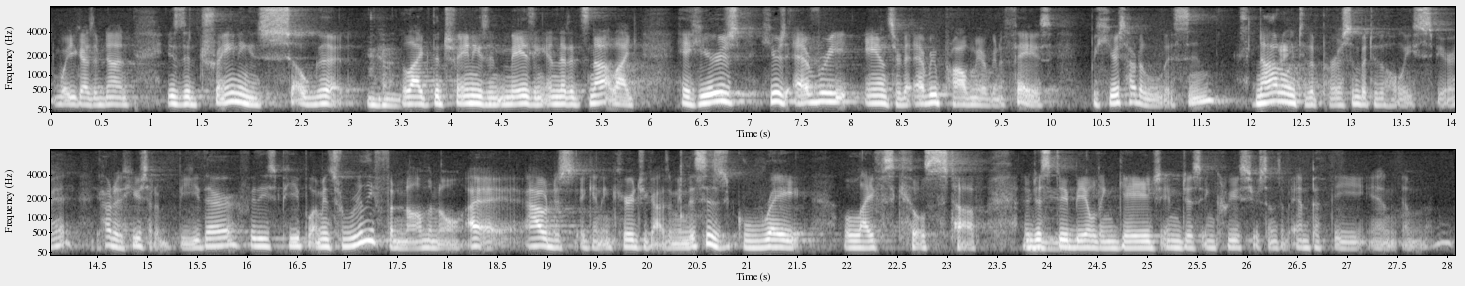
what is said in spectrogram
what you guys have done is the training is so good. Mm-hmm. Like the training is amazing, and that it's not like, hey, here's here's every answer to every problem you're ever going to face, but here's how to listen, not only to the person but to the Holy Spirit. How to here's how to be there for these people. I mean, it's really phenomenal. I I would just again encourage you guys. I mean, this is great life skills stuff, and just to be able to engage and just increase your sense of empathy and um,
